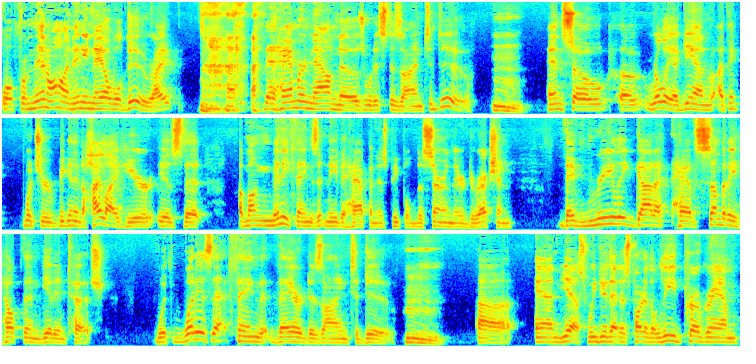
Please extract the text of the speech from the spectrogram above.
Well, from then on, any nail will do, right? the hammer now knows what it's designed to do. Mm. And so, uh, really, again, I think what you're beginning to highlight here is that among many things that need to happen as people discern their direction, they've really got to have somebody help them get in touch with what is that thing that they are designed to do. Hmm. Uh, and yes, we do that as part of the LEAD program.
